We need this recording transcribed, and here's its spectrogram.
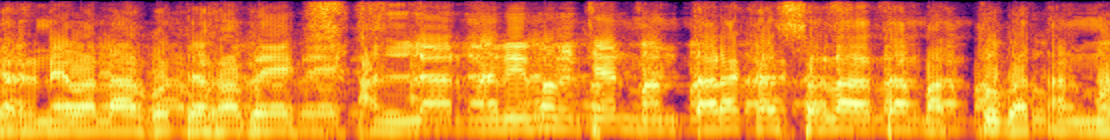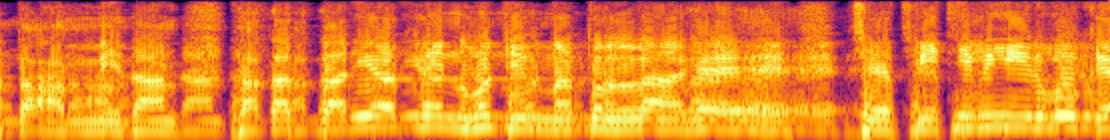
করনেওয়ালা হতে হবে। আল্লাহর নবী বলছেন, মান তারাকা সালাতা মাকতুবাতান মুতাআম্মিদান ফাকাত বারিয়াত মিনহু জিম্মাতুল্লাহ যে পৃথিবীর বুকে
